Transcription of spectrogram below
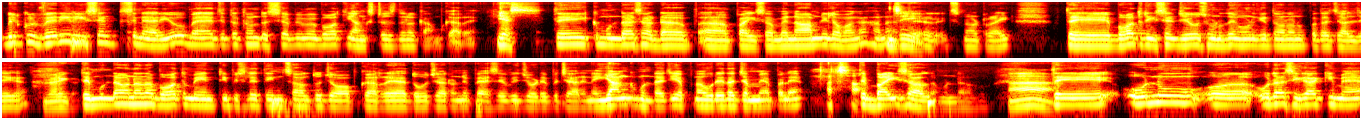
ਬਿਲਕੁਲ ਵੈਰੀ ਰੀਸੈਂਟ ਸਿਨੈਰੀਓ ਮੈਂ ਜਿੱਦਾਂ ਤੁਹਾਨੂੰ ਦੱਸਿਆ ਵੀ ਮੈਂ ਬਹੁਤ ਯੰਗਸਟਰਸ ਦੇ ਨਾਲ ਕੰਮ ਕਰ ਰਿਹਾ। ਯੈਸ ਤੇ ਇੱਕ ਮੁੰਡਾ ਸਾਡਾ ਭਾਈ ਸਾਹਿਬ ਮੈਂ ਨਾਮ ਨਹੀਂ ਲਵਾਂਗਾ ਹਨਾ। ਇਟਸ ਨਾਟ ਰਾਈਟ ਤੇ ਬਹੁਤ ਰੀਸੈਂਟ ਜੇ ਉਹ ਸੁਣਦੇ ਹੋਣਗੇ ਤਾਂ ਉਹਨਾਂ ਨੂੰ ਪਤਾ ਚੱਲ ਜਾਏਗਾ। ਤੇ ਮੁੰਡਾ ਉਹਨਾਂ ਦਾ ਬਹੁਤ ਮਿਹਨਤੀ ਪਿਛਲੇ 3 ਸਾਲ ਤੋਂ ਜੌਬ ਕਰ ਰਿਹਾ ਦੋ ਚਾਰ ਉਹਨੇ ਪੈਸੇ ਵੀ ਜੋੜੇ ਵਿਚਾਰੇ ਨੇ। ਯੰਗ ਮੁੰਡਾ ਜੀ ਆਪਣਾ ਉਰੇ ਦਾ ਜੰਮਿਆ ਪਲਿਆ ਤੇ 22 ਸਾਲ ਦਾ ਮੁੰਡਾ ਤੇ ਉਹਨੂੰ ਅਹ, ਉਹਦਾ ਸੀਗਾ ਕਿ ਮੈਂ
